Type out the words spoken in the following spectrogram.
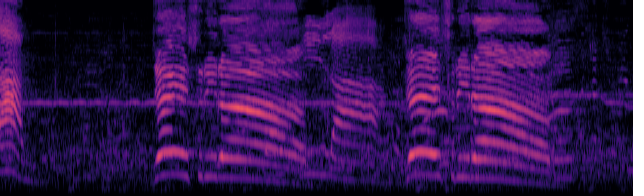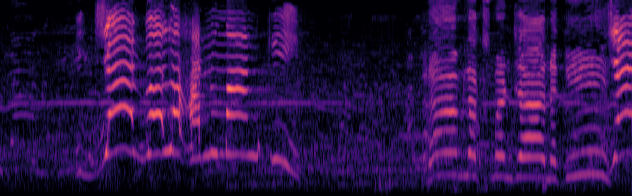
राम जय श्री राम जय श्रीराम। जय बोलो हनुमान की। राम लक्ष्मण जानकी। जय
